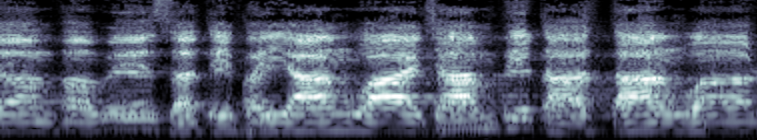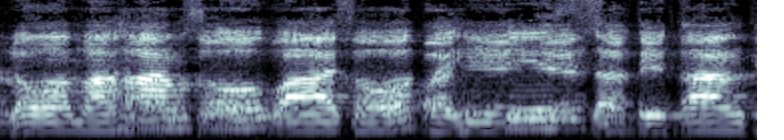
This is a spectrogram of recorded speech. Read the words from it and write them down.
ยังภเวสติพยังวาชัมพิตาตังวาโลมหังโสวาโสปหิสติติตังเก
